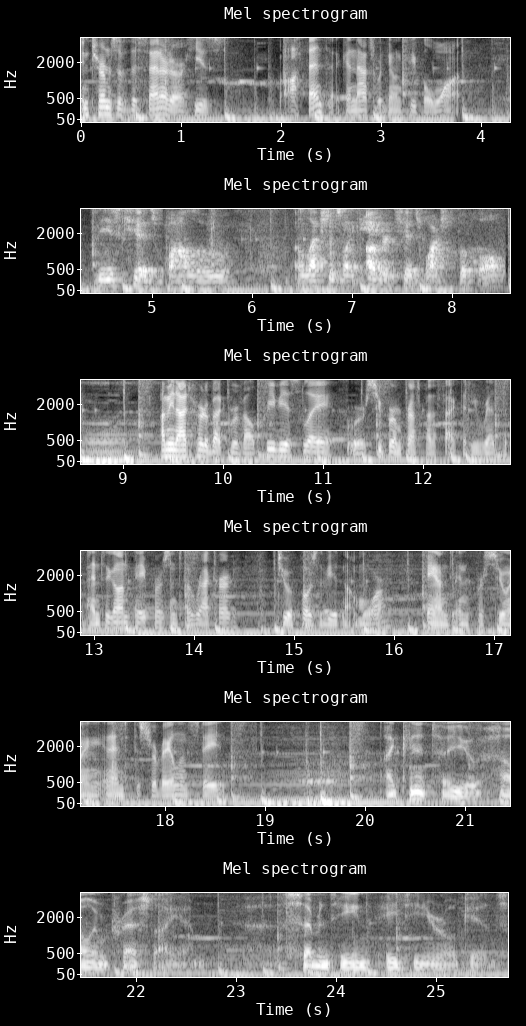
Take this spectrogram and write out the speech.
In terms of the senator, he's authentic, and that's what young people want. These kids follow elections like other kids watch football. I mean, I'd heard about Gravel previously. We were super impressed by the fact that he read the Pentagon Papers into the record to oppose the Vietnam War and in pursuing an end to the surveillance state. I can't tell you how impressed I am. Uh, 17, 18 year old kids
